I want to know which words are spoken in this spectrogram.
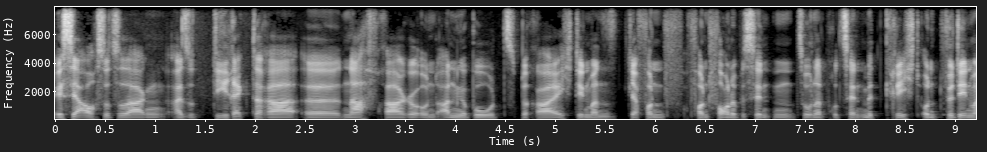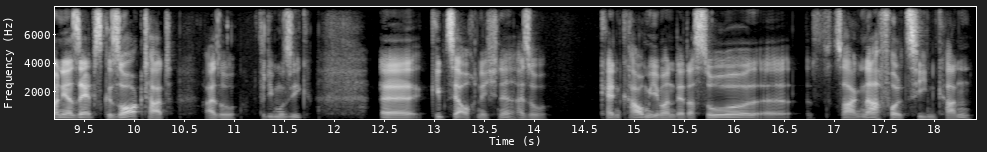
Ist ja auch sozusagen also direkterer äh, Nachfrage- und Angebotsbereich, den man ja von, von vorne bis hinten zu 100 Prozent mitkriegt und für den man ja selbst gesorgt hat, also für die Musik, äh, gibt es ja auch nicht. Ne? Also kennt kaum jemand, der das so äh, sozusagen nachvollziehen kann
